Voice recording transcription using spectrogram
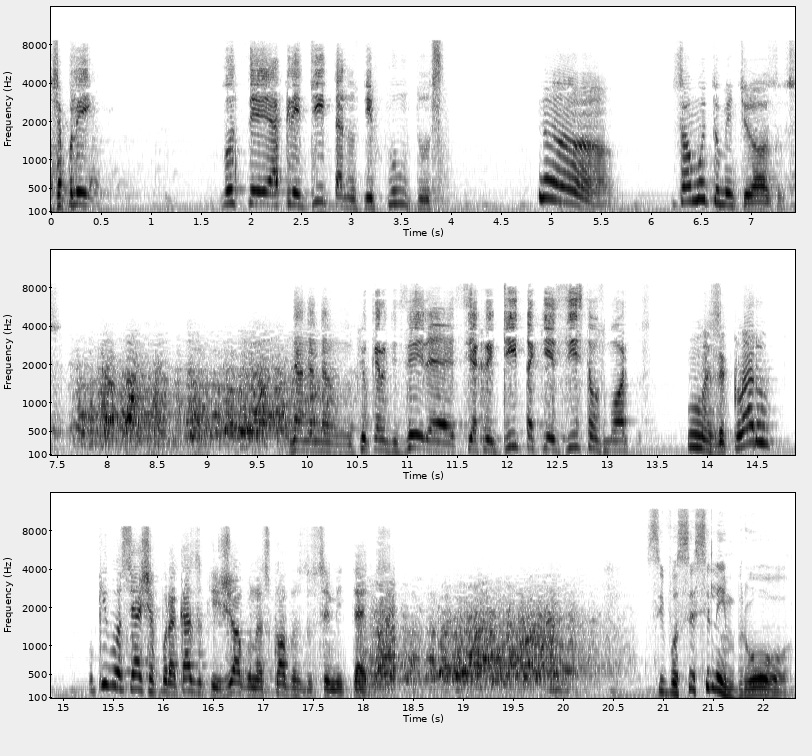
Chapolin, você acredita nos defuntos? Não, são muito mentirosos. Não, não, não. O que eu quero dizer é se acredita que existam os mortos. Mas é claro. O que você acha por acaso que jogam nas covas dos cemitérios? Se você se lembrou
